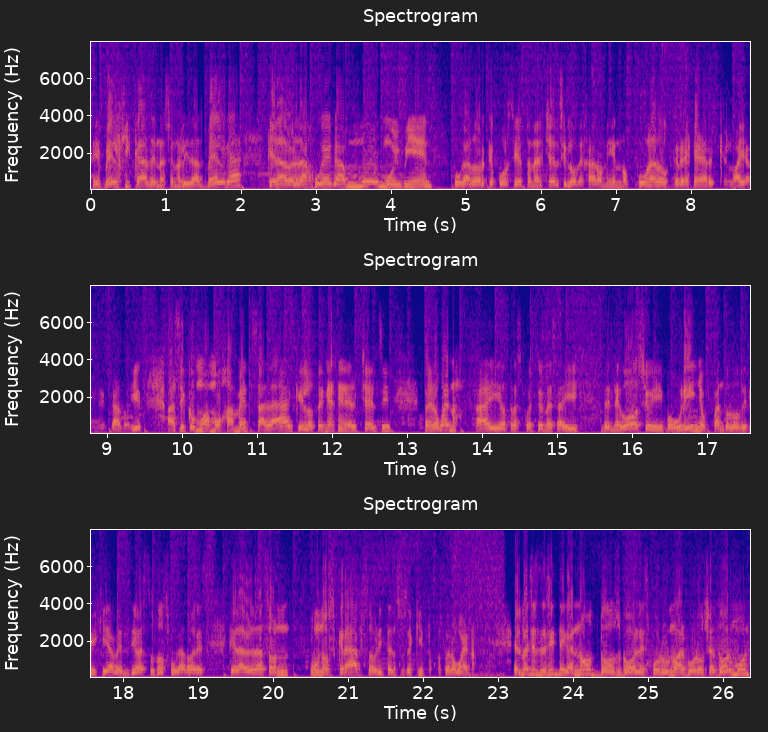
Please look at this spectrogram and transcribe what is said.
de Bélgica, de nacionalidad belga, que la verdad juega muy muy bien. Jugador que por cierto en el Chelsea lo dejaron ir, no puedo creer que lo hayan dejado ir, así como a Mohamed Salah que lo tenían en el Chelsea, pero bueno, hay otras cuestiones ahí de negocio y Mourinho cuando lo dirigía vendió a estos dos jugadores que la verdad son unos crabs ahorita en sus equipos, pero bueno. El Manchester City ganó dos goles por uno al Borussia Dortmund.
